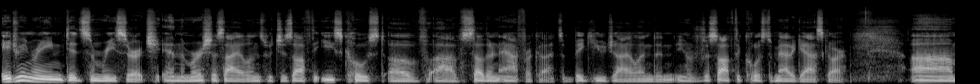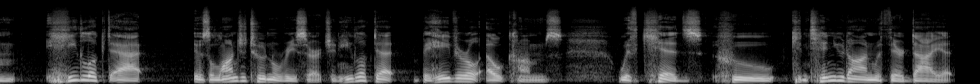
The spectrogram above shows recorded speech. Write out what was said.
Adrian Raine did some research in the Mauritius Islands, which is off the east coast of uh, southern Africa. It's a big, huge island, and you know, just off the coast of Madagascar. Um, he looked at it was a longitudinal research, and he looked at behavioral outcomes with kids who continued on with their diet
